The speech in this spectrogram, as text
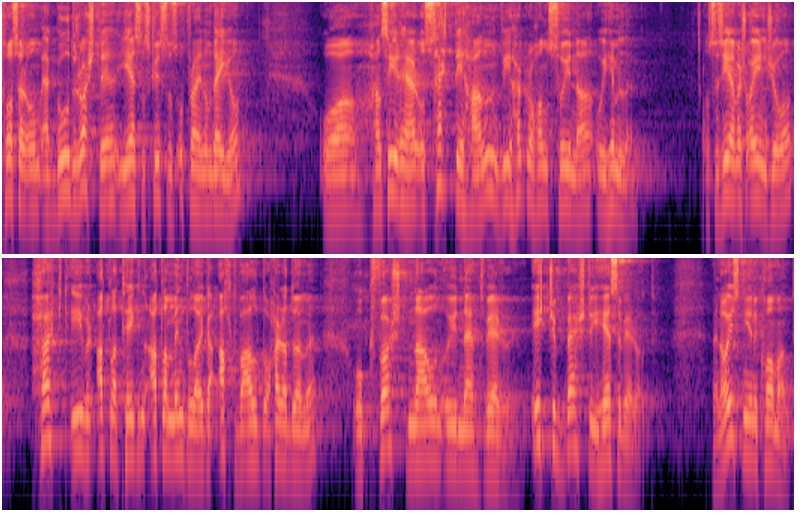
tåsar om er god røste Jesus Kristus oppfra om deg, og Og han sier her, og sette han vi høyre hånd søyna og i himmelen. Og så sier han vers 21, høgt iver alla tegn, alla myndeløyga, alt vald og herradøme, og kvørst navn og nevnt verur. Ikkje best i hese verud, men øysen i kommand.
